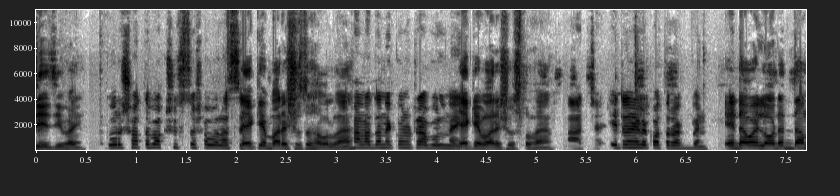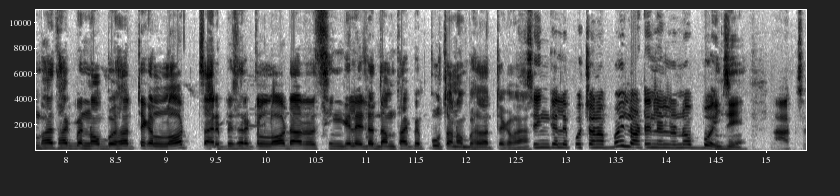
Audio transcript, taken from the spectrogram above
জি জি ভাই। গরু শতভাগ সুস্থ সবল আছে। একেবারে সুস্থ সবল ভাই। খানা দানে কোনো ট্রাবল নাই? একেবারে সুস্থ ভাই। আচ্ছা এটা নিলে কত রাখবেন? এটা ওই দাম ভাই থাকবে নব্বই হাজার টাকা লট চার পিসের একটা লট আর সিঙ্গেল এটার দাম থাকবে পঁচানব্বই হাজার টাকা ভাই। সিঙ্গেলে পঁচানব্বই লটে নিলে নব্বই? জি। আচ্ছা।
